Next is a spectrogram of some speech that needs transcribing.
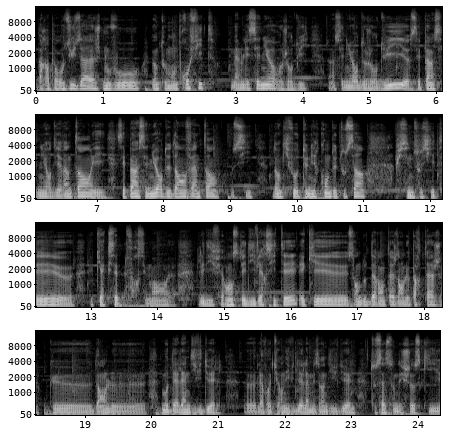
par rapport aux usages nouveaux dont tout le monde profite, même les seniors aujourd'hui. Un senior d'aujourd'hui, euh, c'est pas un senior d'il y a 20 ans et c'est pas un senior de dans 20 ans aussi. Donc il faut tenir compte de tout ça. Puis c'est une société euh, qui accepte forcément euh, les différences, les diversités et qui est sans doute davantage dans le partage que dans le modèle individuel. la voiture individuelle, la maison individuelle, tout ça sont des choses qui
